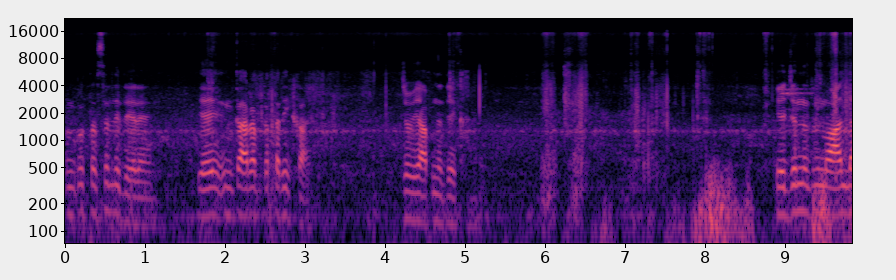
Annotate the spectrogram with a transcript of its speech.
ان کو تسلی دے رہے ہیں۔ یہ ان کا عرب کا طریقہ ہے، جو یہ آپ نے دیکھا یہ جنت المعلہ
